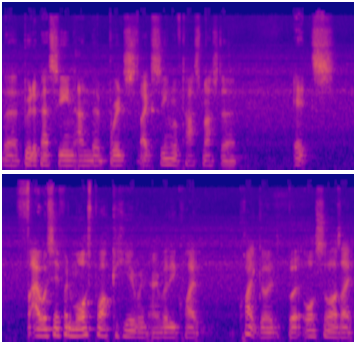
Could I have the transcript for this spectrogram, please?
the Budapest scene and the bridge like scene with Taskmaster, it's I would say for the most part coherent and really quite quite good. But also I was like,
